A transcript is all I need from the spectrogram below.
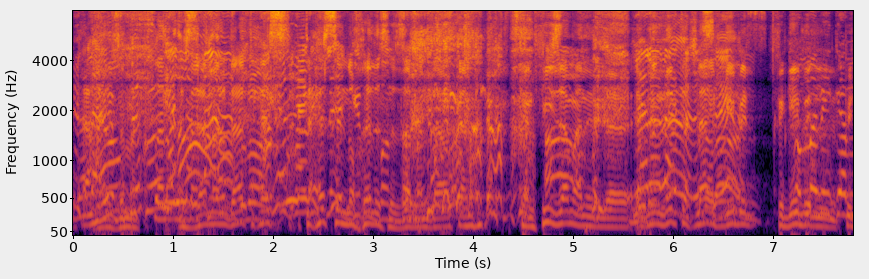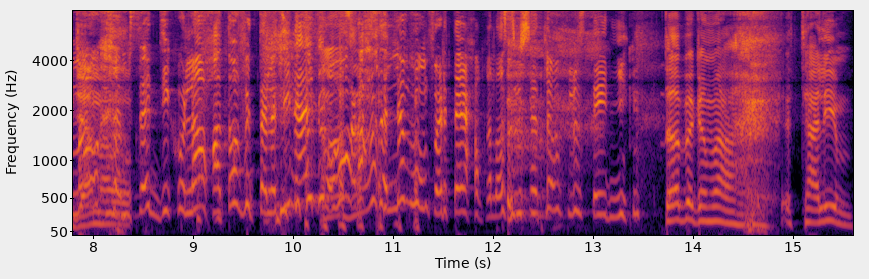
لا، الزمن- ده. تحس تحس إنه خلص الزمن ده. كان كان في زمن ال- ان لا، انت تلاقي في جيب في جيب هما بيجمعوا البيجامه الخمسات دي كلها وحطوها في ال 30000 وهو راح سلمهم فارتاحوا خلاص مش هتلاقوا فلوس تاني. طب يا جماعة التعليم.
